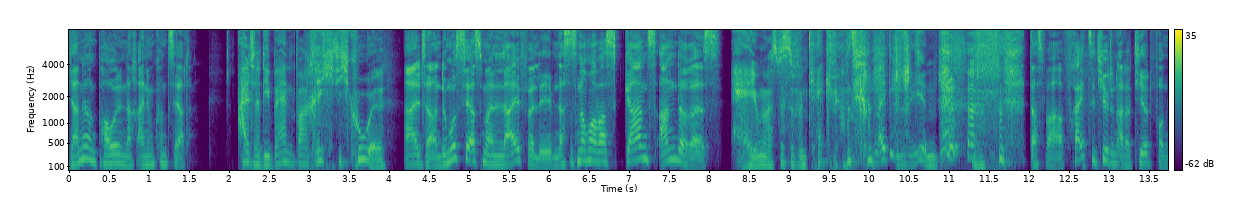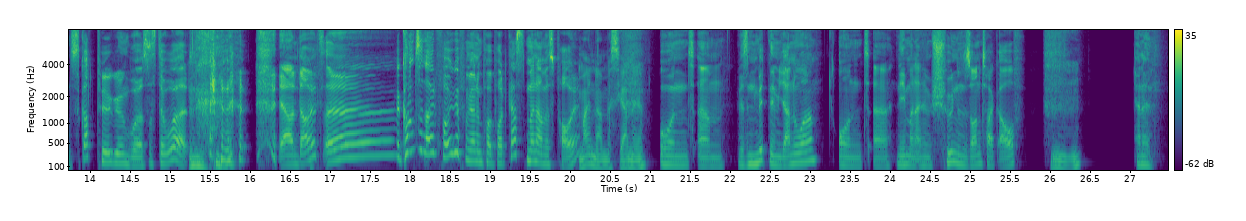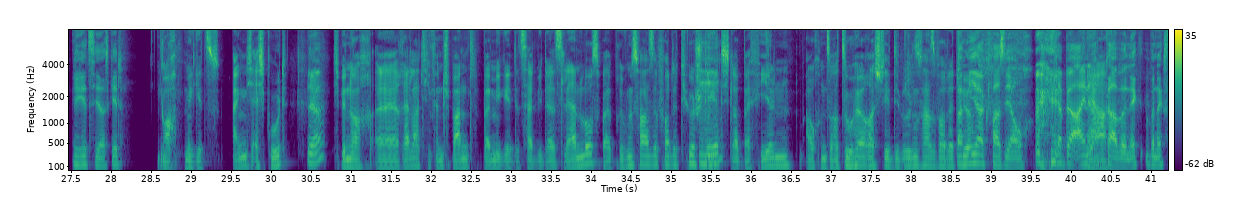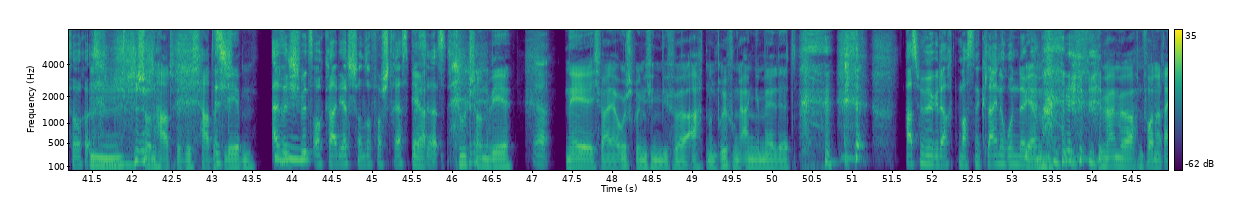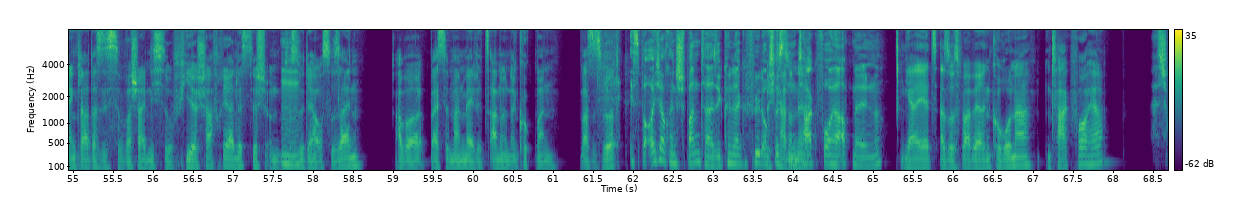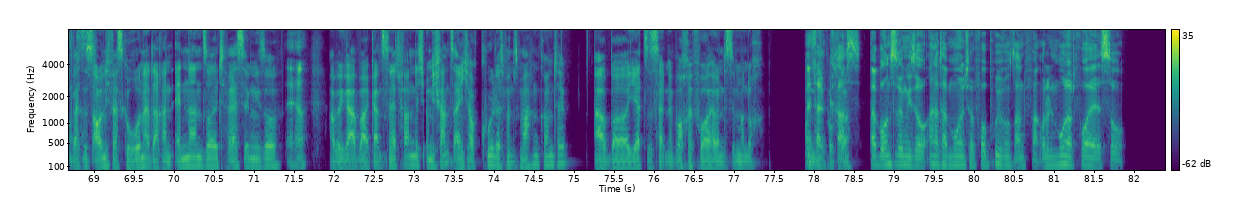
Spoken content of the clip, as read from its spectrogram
Janne und Paul nach einem Konzert. Alter, die Band war richtig cool. Alter, und du musst sie erstmal live erleben. Das ist nochmal was ganz anderes. Hey Junge, was bist du für ein Keck? Wir haben es gerade live gesehen. Das war frei zitiert und adaptiert von Scott Pilgrim vs. The World. ja, und damit, äh, willkommen zur neuen Folge vom Jan und Paul Podcast. Mein Name ist Paul mein Name ist Janne. und ähm, wir sind mitten im Januar und äh, nehmen an einem schönen Sonntag auf. Mhm. Janne, wie geht's dir? Was geht? Oh, mir geht's eigentlich echt gut. Ja? Ich bin noch äh, relativ entspannt. Bei mir geht jetzt halt wieder das Lernen los, weil Prüfungsphase vor der Tür steht. Mhm. Ich glaube, bei vielen, auch unserer Zuhörer, steht die Prüfungsphase vor der Bei Tür. mir ja quasi auch. Ich habe ja eine Ja. Abgabe ne über nächste Woche. Mhm. Schon hart für dich, hartes Ich- Leben. Also ich schwitze auch gerade jetzt schon so vor Stress. bis Ja, jetzt. tut schon weh. Ja. Nee, ich war ja ursprünglich irgendwie für Achten und Prüfungen angemeldet. Hast mir gedacht, machst eine kleine Runde. Haben, ich meine, wir von vornherein klar, dass ich so wahrscheinlich so vier schaffe realistisch und das Mhm. wird ja auch so sein. Aber weißt du, man meldet es an und dann guckt man, was es wird. Ist bei euch auch entspannter. Also ihr könnt ja gefühlt auch Ich bis kann, so einen ne- Tag vorher abmelden, ne? Ja, jetzt, also es war während Corona ein Tag vorher. Das ist Ich weiß jetzt auch nicht, was Corona daran ändern sollte, weißt du, irgendwie so. Ja. Aber egal, war ganz nett, fand ich. Und ich fand es eigentlich auch cool, dass man das machen konnte. Aber jetzt ist halt eine Woche vorher und ist immer noch. Das ist halt krass. Weil bei uns ist irgendwie so anderthalb Monate vor Prüfungsanfang oder einen Monat vorher ist so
